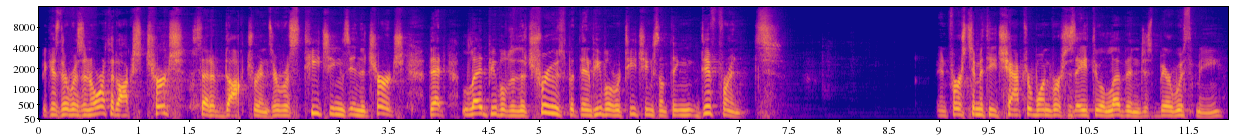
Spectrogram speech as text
Because there was an orthodox church set of doctrines. There was teachings in the church that led people to the truth but then people were teaching something different. In 1 timothy chapter 1 verses 8 through 11 just bear with me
